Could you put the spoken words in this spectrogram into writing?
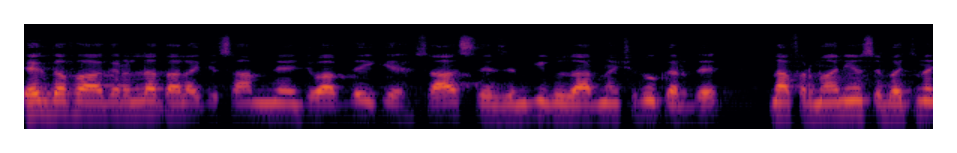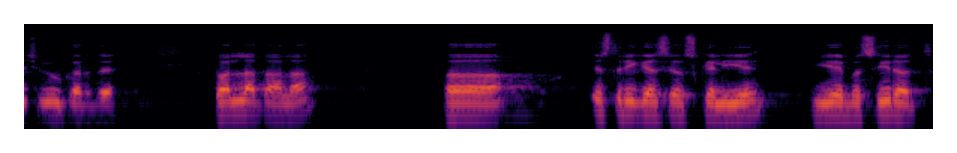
एक दफ़ा अगर अल्लाह ताला के सामने जवाबदेही के एहसास से ज़िंदगी गुजारना शुरू कर दे, नाफरमानियों से बचना शुरू कर दे तो अल्लाह ताला इस तरीके से उसके लिए ये बसीरत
